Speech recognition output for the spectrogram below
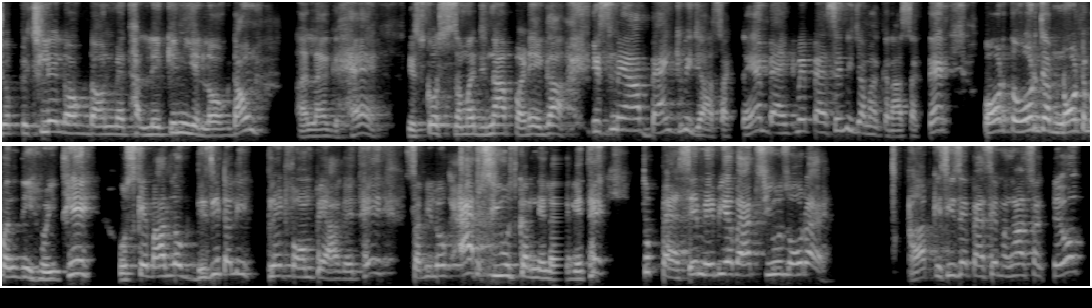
जो पिछले लॉकडाउन में था। लेकिन ये लॉकडाउन अलग है। इसको समझना पड़ेगा। इसमें आप बैंक भी जा सकते हैं, बैंक में पैसे भी जमा करा सकते हैं। और तो और जब नोटबंदी हुई थी, उसके बाद लोग डिजिटली प्लेटफॉर्म पे आ गए थे। सभी लोग एप्स यूज़ करने लगे थे। तो पैसे में भी अब एप्स यूज़ हो रहा है। आप किसी से पैसे मंगा सकते हो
